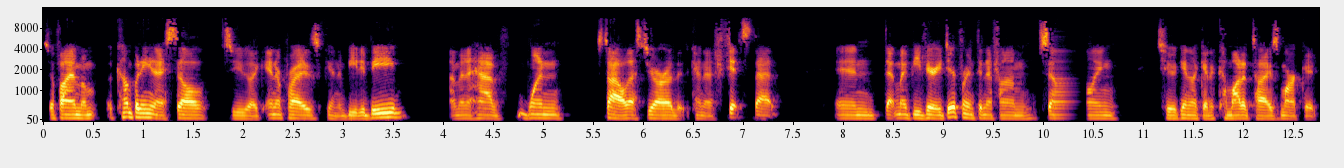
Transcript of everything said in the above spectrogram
So if I'm a, a company and I sell to like enterprise kind of B2B, I'm going to have one style SDR that kind of fits that. And that might be very different than if I'm selling to again, like in a commoditized market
